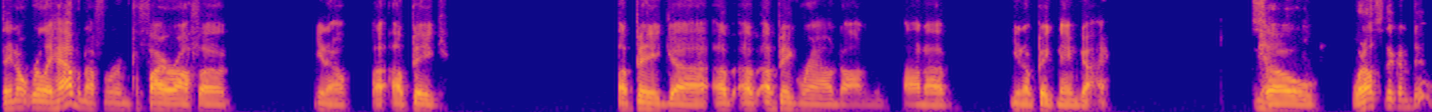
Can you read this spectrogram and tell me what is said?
they don't really have enough room to fire off a you know a, a big a big uh a, a, a big round on on a you know big name guy. Yeah. so what else are they going to do?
